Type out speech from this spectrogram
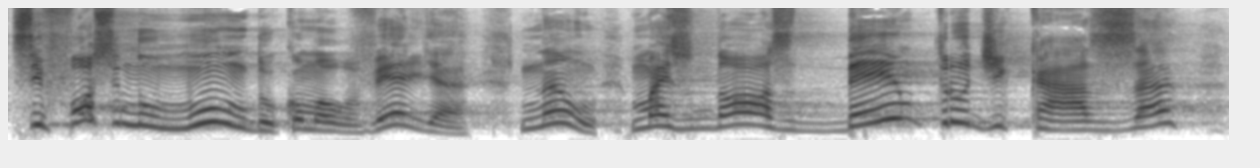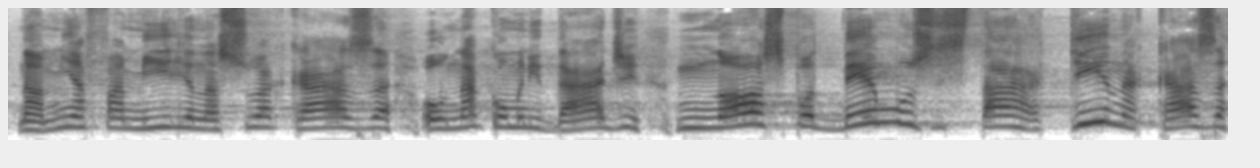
Se fosse no mundo como a ovelha, não, mas nós dentro de casa, na minha família, na sua casa ou na comunidade, nós podemos estar aqui na casa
